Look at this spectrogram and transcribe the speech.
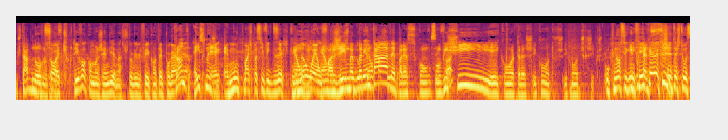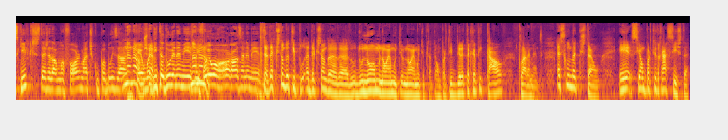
O Estado Novo... Não, só é discutível, como hoje em dia na historiografia contemporânea... Pronto, é isso mesmo. É, é muito mais pacífico dizer que é um, não é um, é um regime aparentado, é um parece com, Sim, com Vichy claro. e, com outras, e, com outros, e com outros regimes. O que não significa, e, portanto, acrescentas se... tu a seguir, que esteja de alguma forma a desculpabilizar. Não, não, é uma espera. ditadura na mesma não, não, e foi horrorosa na mesma. Portanto, a questão, da, tipo, da, questão da, da, do nome não é, muito, não é muito importante. É um partido de direita radical, claramente. A segunda questão é se é um partido racista.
